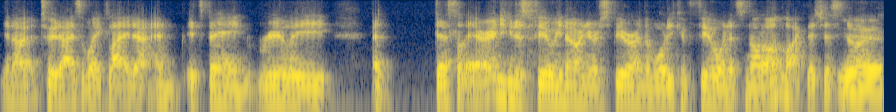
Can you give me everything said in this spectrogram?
you know, two days a week later and it's been really a desolate area and you can just feel, you know, when you're a spearer in the water you can feel when it's not on. Like there's just no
